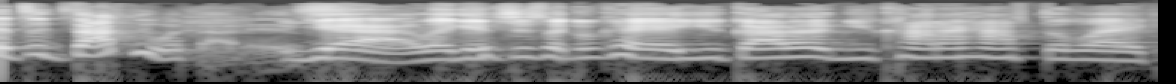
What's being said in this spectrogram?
It's exactly what that is. Yeah, like it's just like okay, you gotta, you kind of have to like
